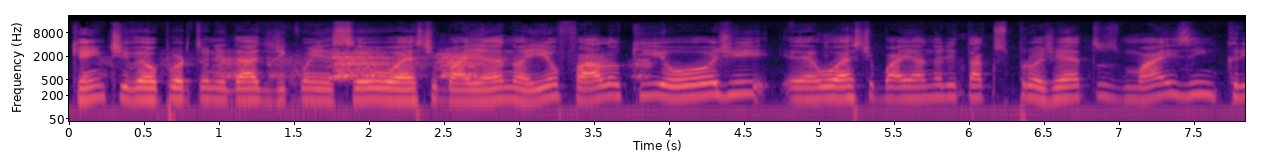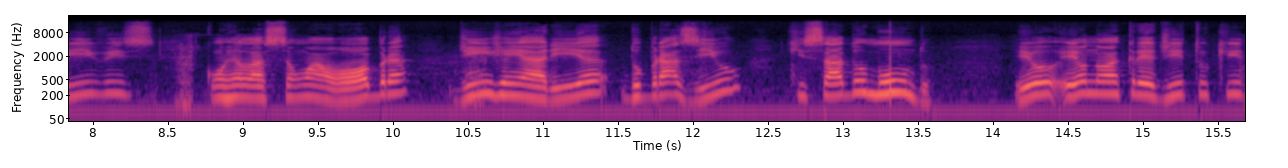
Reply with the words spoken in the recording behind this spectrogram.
quem tiver a oportunidade de conhecer o Oeste Baiano aí, eu falo que hoje é, o Oeste Baiano ele está com os projetos mais incríveis com relação à obra de engenharia do Brasil, quiçá do mundo. Eu, eu não acredito que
